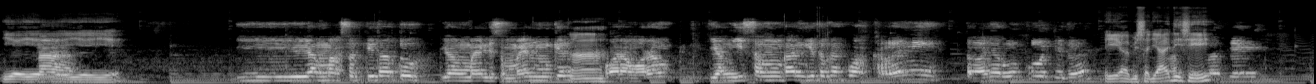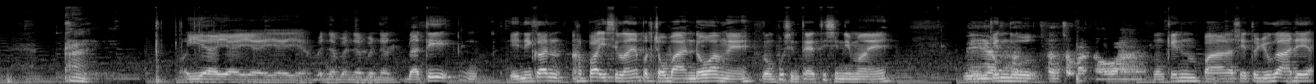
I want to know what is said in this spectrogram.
Iya iya Nah. iya iya. I- yang maksud kita tuh yang main di semen mungkin Ah. orang-orang yang iseng kan gitu kan wah keren nih tengahnya rumput gitu kan Iya bisa jadi sih. Oh, iya iya iya iya iya. Benar benar benar. Berarti ini kan apa istilahnya percobaan doang ya. Rumput sintetis ini mah ya. Mungkin iya, dulu cuma doang. Mungkin pas itu juga ada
